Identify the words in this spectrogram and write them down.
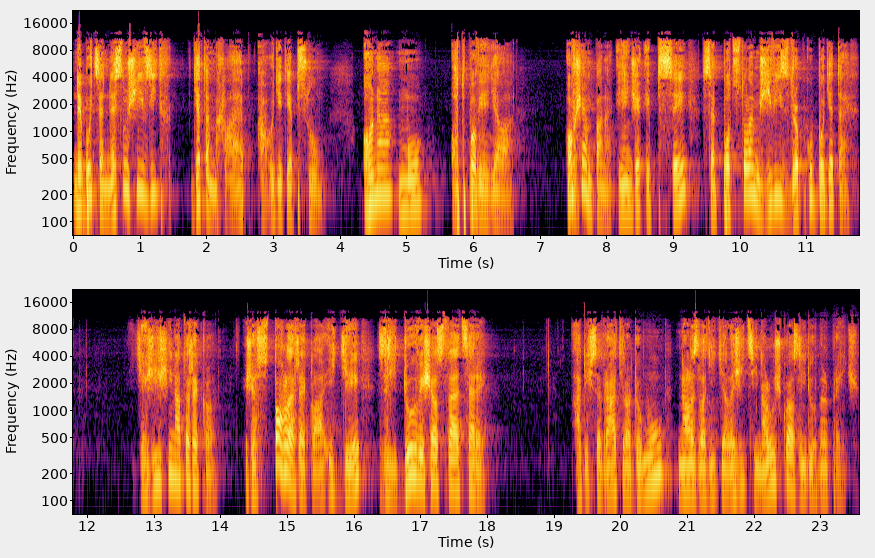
nebuď se nesluší vzít dětem chléb a hodit je psům. Ona mu odpověděla, ovšem pane, jenže i psy se pod stolem živí z drobků po dětech. Ježíš jí na to řekl, že z tohle řekla, jdi, zlý duch vyšel z tvé dcery. A když se vrátila domů, nalezla dítě ležící na lůžku a zlý duch byl pryč.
